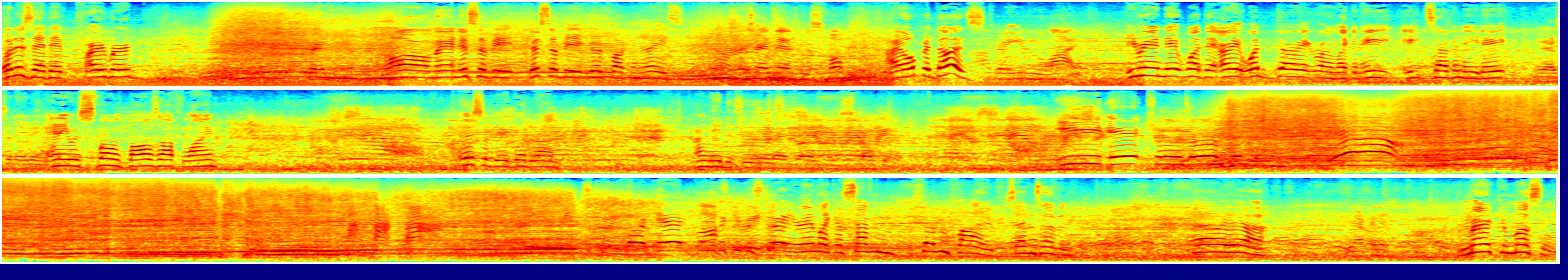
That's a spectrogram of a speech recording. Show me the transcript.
What is that? That Firebird? Oh man, this would be this would be a good fucking race. Trans Am's gonna smoke it. I hope it does. It's gonna eat it alive. He ran it what the R8 what did the R8 run like an eight eight seven eight eight Yeah, it's an 8 8. and he was slow as balls off the line. This would be a good run. I need to see this. Trans Am's gonna smoke it. Eat it, Trans Am. Yeah. Yeah, you can't even keep it straight. You're in like a seven, seven five, seven seven. Hell yeah. It. American muscle.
